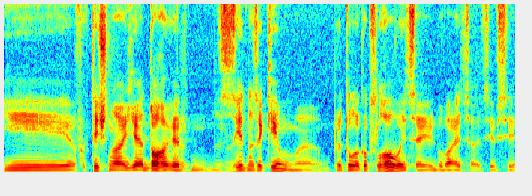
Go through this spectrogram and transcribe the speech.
І фактично є договір, згідно з яким е, притулок обслуговується і відбуваються ці всі,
